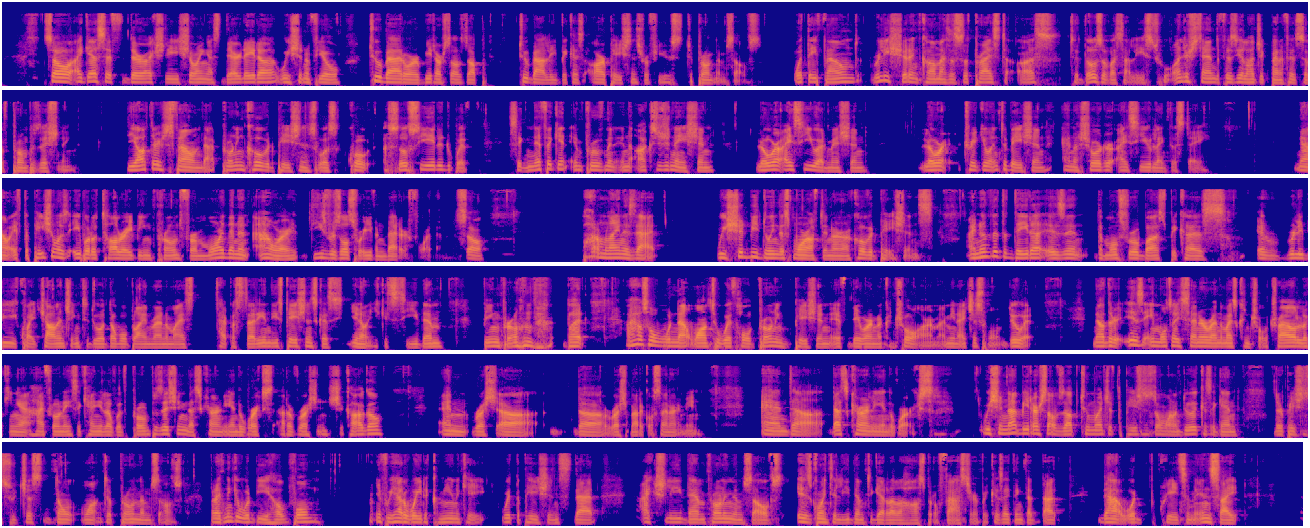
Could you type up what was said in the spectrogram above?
So I guess if they're actually showing us their data, we shouldn't feel too bad or beat ourselves up too badly because our patients refuse to prone themselves. What they found really shouldn't come as a surprise to us, to those of us at least, who understand the physiologic benefits of prone positioning. The authors found that proning COVID patients was, quote, associated with significant improvement in oxygenation, lower ICU admission, lower tracheal intubation, and a shorter ICU length of stay. Now, if the patient was able to tolerate being prone for more than an hour, these results were even better for them. So, bottom line is that we should be doing this more often in our COVID patients. I know that the data isn't the most robust because it really be quite challenging to do a double blind randomized type of study in these patients because you know you could see them being prone. But i also would not want to withhold proning patient if they were in a control arm. I mean i just won't do it. Now there is a multi-center randomized control trial looking at high flow nasal cannula with prone positioning that's currently in the works out of rush in chicago and rush uh, the rush medical center i mean and uh, that's currently in the works. We should not beat ourselves up too much if the patients don't want to do it, because again, there are patients who just don't want to prone themselves. But I think it would be helpful if we had a way to communicate with the patients that actually them proning themselves is going to lead them to get out of the hospital faster, because I think that that that would create some insight,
